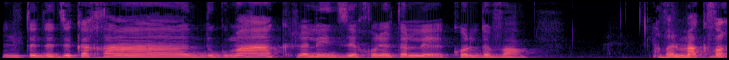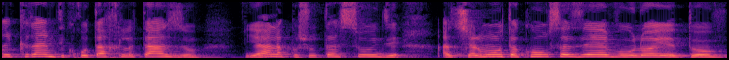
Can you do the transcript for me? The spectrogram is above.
אני נותנת את זה ככה דוגמה כללית, זה יכול להיות על אה, כל דבר. אבל מה כבר יקרה אם תיקחו את ההחלטה הזו? יאללה, פשוט תעשו את זה. אז שלמו את הקורס הזה והוא לא יהיה טוב.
